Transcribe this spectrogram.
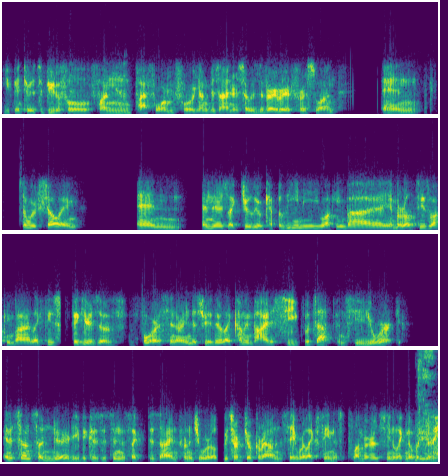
you've been to it. It's a beautiful, fun platform for young designers. So it was the very, very first one. And so we're showing, and and there's like Giulio Cappellini walking by, and Marozzi's walking by, like these figures of force in our industry. They're like coming by to see what's up and see your work. And it sounds so nerdy because it's in this like design furniture world. We sort of joke around and say we're like famous plumbers, you know, like nobody really,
